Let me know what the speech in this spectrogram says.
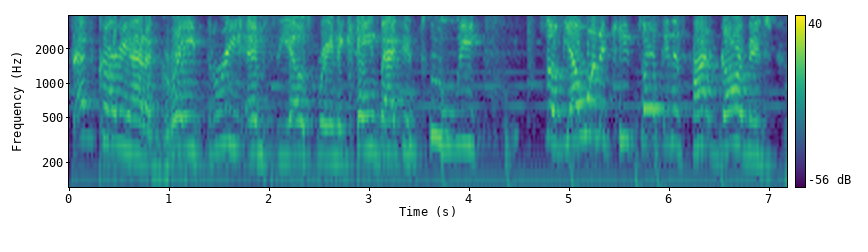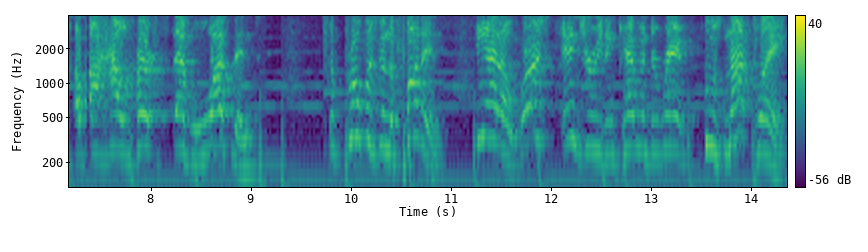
Steph Curry had a grade three MCL sprain and came back in two weeks. So if y'all want to keep talking this hot garbage about how hurt Steph wasn't, the proof is in the pudding. He had a worse injury than Kevin Durant, who's not playing,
